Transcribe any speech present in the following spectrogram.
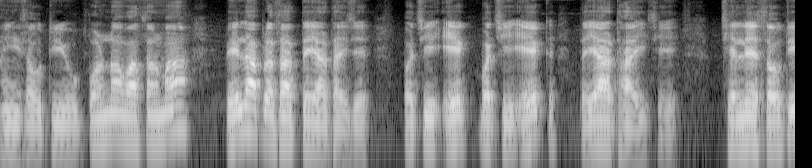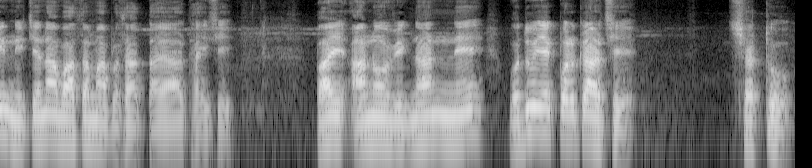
અહીં સૌથી ઉપરના વાસણમાં પહેલાં પ્રસાદ તૈયાર થાય છે, પછી એક પછી એક તૈયાર થાય છે. છેલ્લે સૌથી નીચેના વાસણમાં પ્રસાદ તૈયાર થાય છે. ભાઈ, આનો વિજ્ઞાનને વધુ એક પ્રકાર છે. છઠ્ઠું,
